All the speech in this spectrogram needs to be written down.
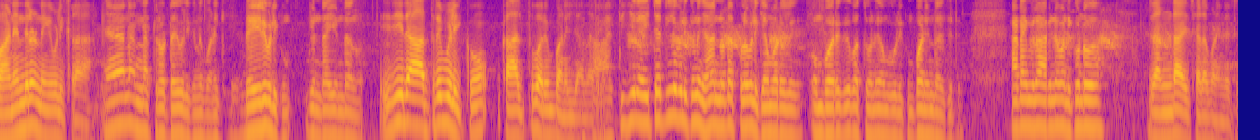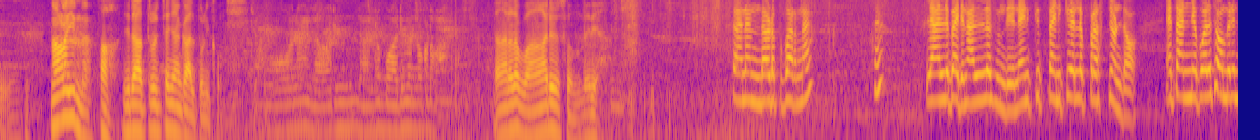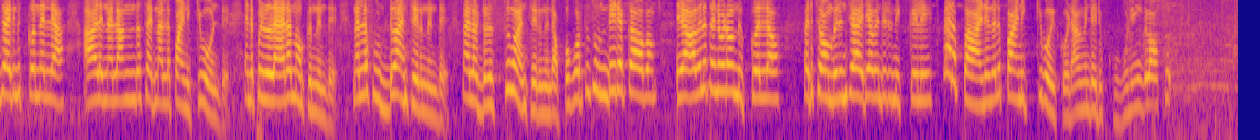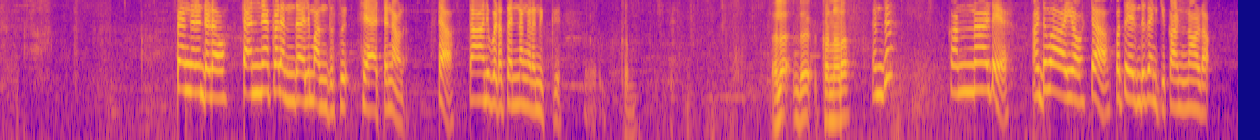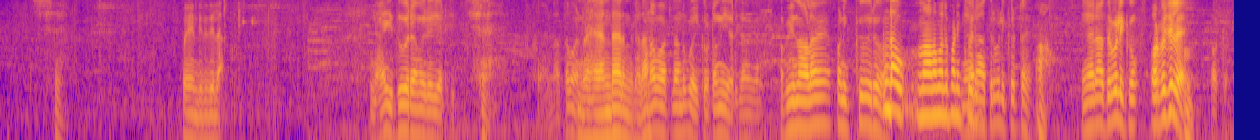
പണി എന്തെങ്കിലും ഉണ്ടെങ്കിൽ വിളിക്കടാ. ഞാൻ അന്നത്തിലോട്ടേ വിളിക്കുന്നു പണിക്ക്. ഡെയിലി വിളിക്കും. ഇതുണ്ടായി ഉണ്ടാന്ന്. ഈ രാത്രി വിളിക്കും കാലത്ത് പറയും പണിയില്ല കാലത്ത് ഈ ലൈറ്റ് ആയിട്ടില്ല വിളിക്കണം. ഞാൻ എന്നോട് എപ്പോഴും വിളിക്കാൻ പറയൽ? ഒമ്പതരക്ക് പത്ത് മണിയാകുമ്പോൾ വിളിക്കും പണി ഉണ്ടാച്ചിട്ട് ആ ടൈമിൽ ആരുടെ പണിക്കൊണ്ട് പോവാ രണ്ടാഴ്ചയുടെ പണി ഉണ്ടായിട്ട്. നാളെ ഉണ്ടാ? ആ ഈ രാത്രി വിളിച്ചാൽ ഞാൻ കാലത്ത് വിളിക്കും. ഞാനടെ ഭാര്യ ഒരു സുന്ദരിയാ. താൻ എന്താ പറഞ്ഞേ? ലാലിന്റെ ഭാര്യ നല്ല സുന്ദരിയാണ്. എനിക്ക് തനിക്ക് വല്ല പ്രശ്നമുണ്ടോ? ഞാൻ തന്നെ പോലെ ചുമരം ചാരി നിൽക്കുന്നല്ല ആൾ നല്ല അന്തസ്സായിട്ട് നല്ല പണിക്ക് പോകുന്നുണ്ട് എന്റെ പിള്ളേരെ നോക്കുന്നുണ്ട്. നല്ല ഫുഡ് വാങ്ങിച്ചു തരുന്നുണ്ട്. നല്ല ഡ്രസ്സ് വാങ്ങിച്ചു തരുന്നുണ്ട്. അപ്പോൾ കുറച്ച് സുന്ദരിയൊക്കെ ആവാം. രാവിലെ തന്നെ ഇവിടെ നിൽക്കുമല്ലോ ഒരു ചുമരും ചാരി അവന്റെ ഒരു നിൽക്കൽ വേറെ പണി നല്ല പണിക്ക് പോയിക്കോട്ടെ അവന്റെ ഒരു കൂളിംഗ് ഗ്ലാസ് ഇപ്പം എങ്ങനെ ഉണ്ടോ തന്നേക്കാൾ എന്തായാലും അന്തസ് ചേട്ടനാണ്. കേട്ടാ താനിവിടെ തന്നെ അങ്ങനെ നിൽക്ക് അല്ല എന്റെ കണ്ണട. എന്ത്? കണ്ണാടേ അണ്ട് വായോ ട്ടാ. അപ്പൊ തരേണ്ടത് എനിക്ക് കണ്ണാട. വേണ്ടിരുന്നില്ല ഞാൻ ഇത് വരാൻ വരെ വിചാരിച്ചു വേണ്ടായിരുന്നില്ല പാട്ടിലാണ്ട് പോയിക്കോട്ടെ എന്ന് വിചാരിച്ചാൽ അപ്പോൾ ഈ നാളെ പണിക്ക് വരുമോ ഉണ്ടാവും. നാളെ മുതൽ പണിക്ക് വരും. രാത്രി വിളിക്കട്ടെ? ഞാൻ രാത്രി വിളിക്കും. ഉറപ്പിച്ചില്ലേ? ഓക്കെ.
